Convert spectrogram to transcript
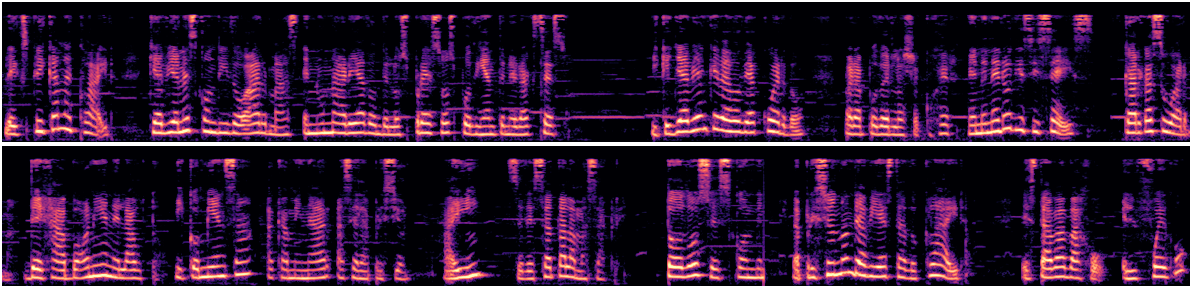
le explican a Clyde que habían escondido armas en un área donde los presos podían tener acceso y que ya habían quedado de acuerdo para poderlas recoger. En enero 16, carga su arma, deja a Bonnie en el auto y comienza a caminar hacia la prisión. Ahí se desata la masacre. Todos se esconden. La prisión donde había estado Clyde estaba bajo el fuego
